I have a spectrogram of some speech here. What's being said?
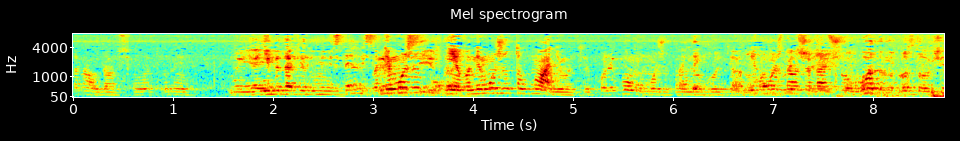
канал, да, все, от вони. Ну, і вони би так, я думаю, не стояли. Вони можуть, ні, вони можуть обманювати, по-любому можуть наєбувати. Їх можна ожидати, що угодно, но просто вообще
